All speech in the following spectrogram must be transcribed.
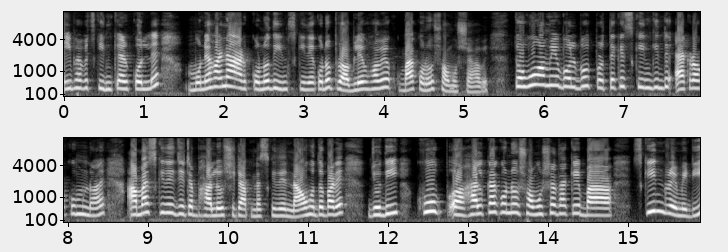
এইভাবে স্কিন কেয়ার করলে মনে হয় না আর কোনো দিন স্কিনে কোনো প্রবলেম হবে বা কোনো সমস্যা হবে। তবুও আমি বলব প্রত্যেকের স্কিন কিন্তু একরকম নয়। আমার স্কিনে যেটা ভালো সেটা আপনার স্কিনে নাও হতে পারে। যদি খুব হালকা কোনো সমস্যা থাকে বা স্কিন রেমেডি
